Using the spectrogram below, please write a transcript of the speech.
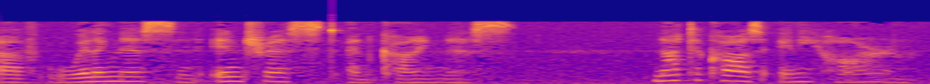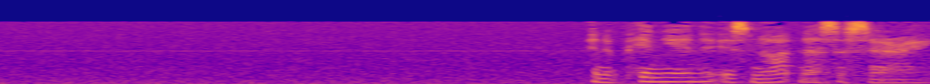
of willingness and interest and kindness, not to cause any harm. An opinion is not necessary.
